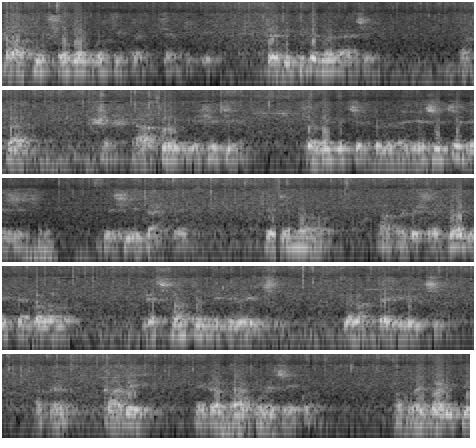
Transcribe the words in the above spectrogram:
ঠাকুর। সোজা বলছেন স্বামীজিকে। তো লিখিত বলে আছে? অর্থাৎ ঠাকুর এসেছেন চলে গেছেন বলে এসেছেন এসেছেন বেশি থাকতেন সেই জন্য আপনাদের সবার একটা বড় রেসপন্সিবিলিটি রয়েছে জবাবদারি রয়েছে। আপনার কাঁধে একটা বার পড়েছে এখন। আপনার বাড়িতে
